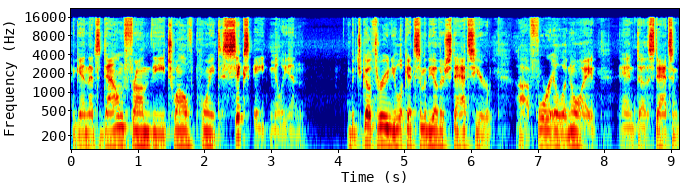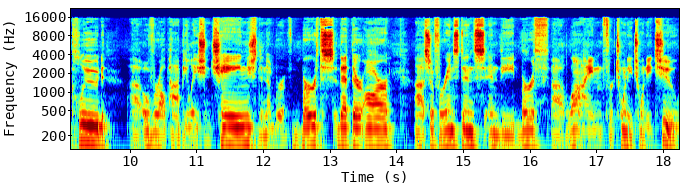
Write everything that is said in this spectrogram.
Again, that's down from the 12.68 million. But you go through and you look at some of the other stats here uh, for Illinois, and uh, the stats include uh, overall population change, the number of births that there are. Uh, so, for instance, in the birth uh, line for 2022,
